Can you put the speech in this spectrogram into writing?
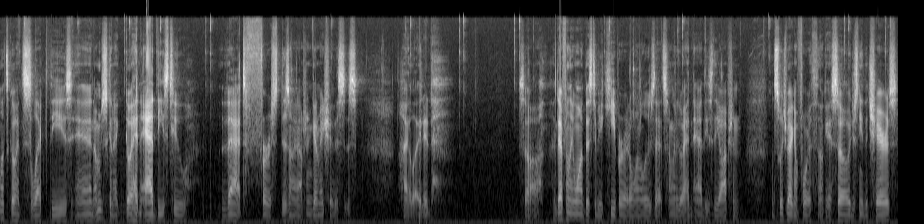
let's go ahead and select these, and I'm just going to go ahead and add these to that first design option. I'm going to make sure this is highlighted. So I definitely want this to be a keeper. I don't want to lose that, so I'm going to go ahead and add these to the option. Let's switch back and forth. Okay, so just need the chairs.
